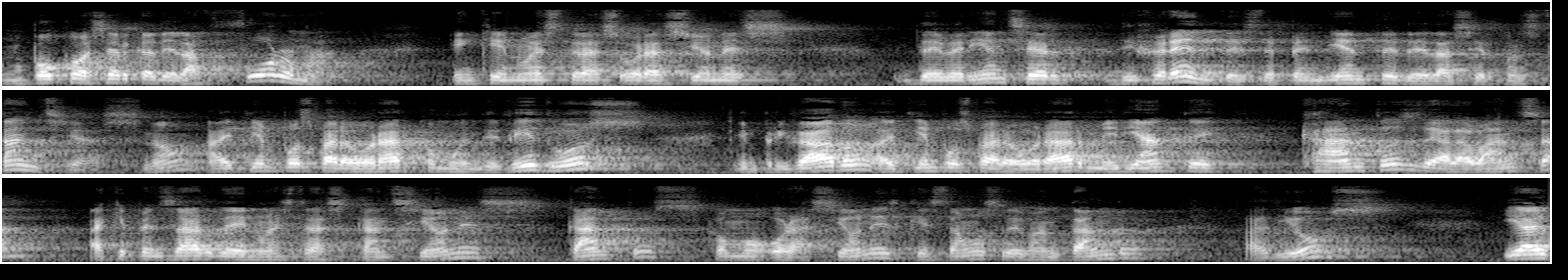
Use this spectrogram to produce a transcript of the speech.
un poco acerca de la forma en que nuestras oraciones deberían ser diferentes dependiente de las circunstancias, ¿no? Hay tiempos para orar como individuos, en privado, hay tiempos para orar mediante cantos de alabanza, hay que pensar de nuestras canciones, cantos, como oraciones que estamos levantando a Dios. Y hay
